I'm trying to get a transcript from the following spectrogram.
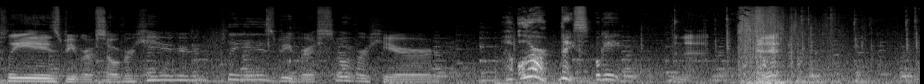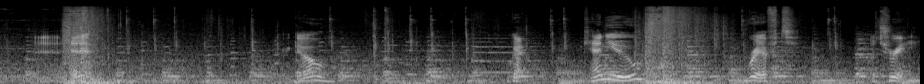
Please be rifts over here. Please be rifts over here. Oh, there are! Nice! Okay. And then hit it. And hit it. There we go. Okay. Can you rift a tree?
